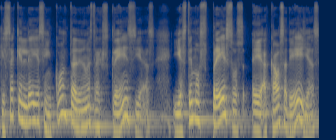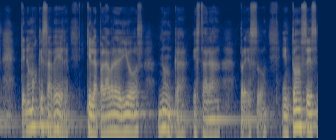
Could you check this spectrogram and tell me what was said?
que saquen leyes en contra de nuestras creencias y estemos presos eh, a causa de ellas, tenemos que saber que la palabra de Dios nunca estará preso. Entonces,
